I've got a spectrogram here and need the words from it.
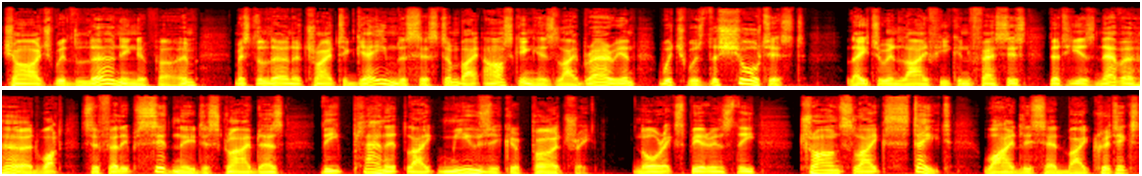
charged with learning a poem, Mr. Lerner tried to game the system by asking his librarian which was the shortest. Later in life, he confesses that he has never heard what Sir Philip Sidney described as the planet like music of poetry, nor experienced the trance like state, widely said by critics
